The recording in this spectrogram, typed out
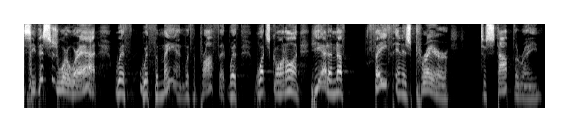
see, this is where we're at with, with the man, with the prophet, with what's going on. He had enough faith in his prayer to stop the rain,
